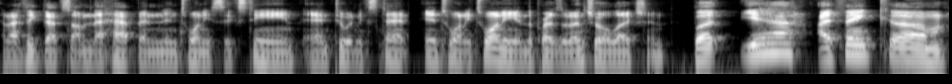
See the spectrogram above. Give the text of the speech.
And I think that's something that happened in 2016 and to an extent in 2020 in the presidential election. But yeah, I think um,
